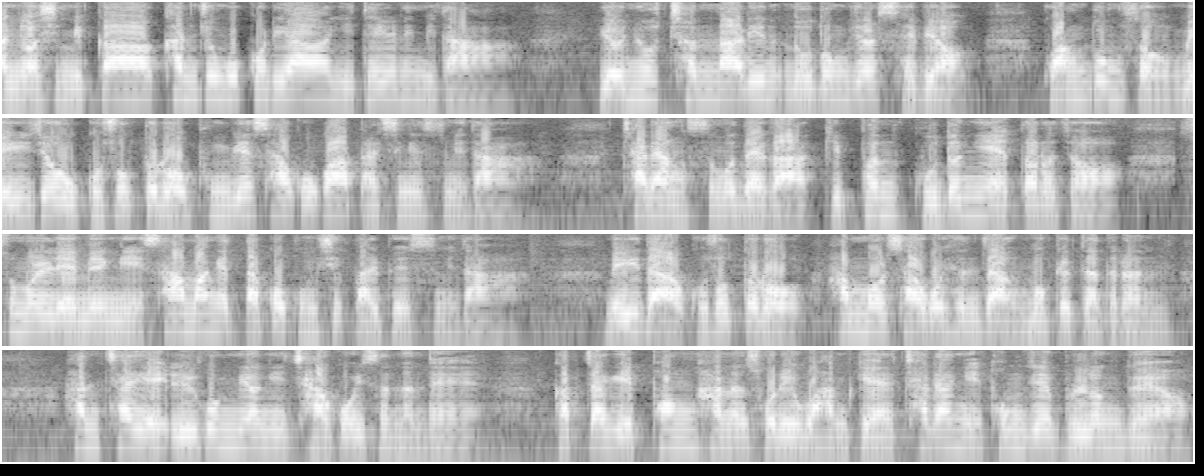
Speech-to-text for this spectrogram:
안녕하십니까. 칸중국 코리아 이태현입니다. 연휴 첫날인 노동절 새벽 광둥성 메이저우 고속도로 붕괴 사고가 발생했습니다. 차량 20대가 깊은 구덩이에 떨어져 24명이 사망했다고 공식 발표했습니다. 메이다 고속도로 함몰 사고 현장 목격자들은 한 차에 7명이 자고 있었는데 갑자기 펑 하는 소리와 함께 차량이 통제 불능되어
